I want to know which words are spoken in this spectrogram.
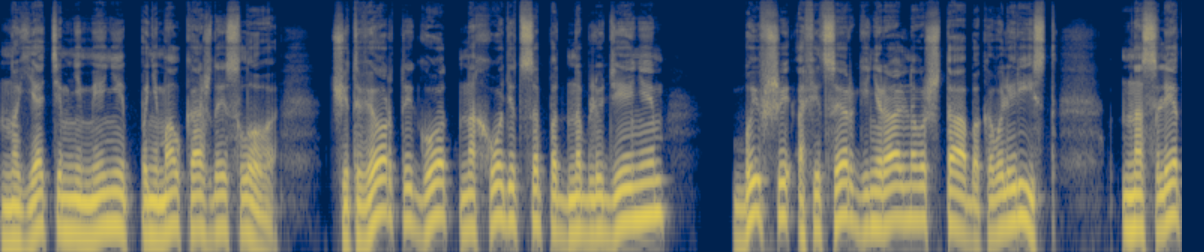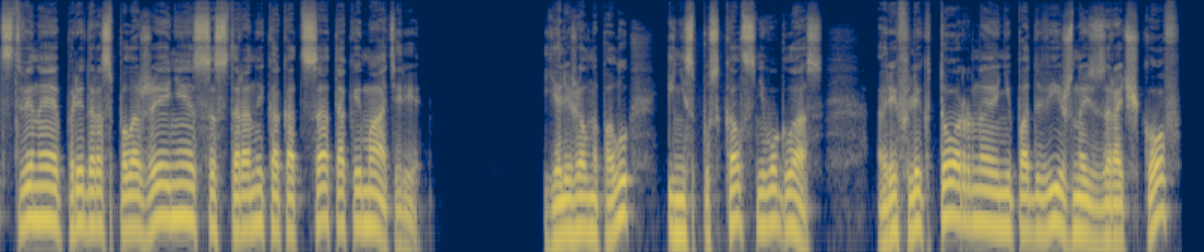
но я тем не менее понимал каждое слово. Четвертый год находится под наблюдением бывший офицер генерального штаба, кавалерист, наследственное предрасположение со стороны как отца, так и матери. Я лежал на полу и не спускал с него глаз — рефлекторная неподвижность зрачков,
